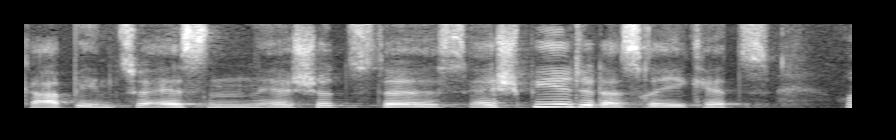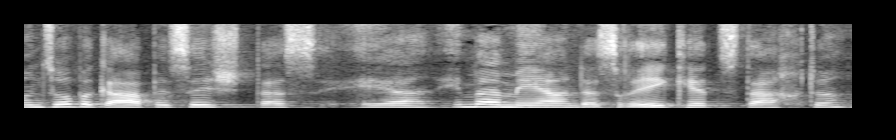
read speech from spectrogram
gab ihm zu essen, er schützte es, er spielte das Rehkitz und so begab es sich, dass er immer mehr an das Rehkitz dachte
